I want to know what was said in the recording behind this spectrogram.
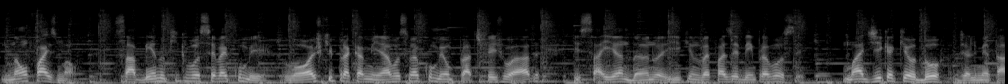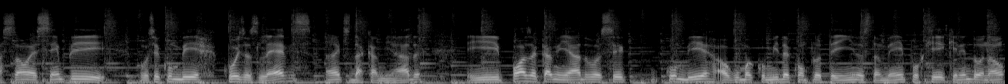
não faz mal sabendo o que, que você vai comer. Lógico que para caminhar você vai comer um prato de feijoada e sair andando aí que não vai fazer bem para você. Uma dica que eu dou de alimentação é sempre você comer coisas leves antes da caminhada e pós a caminhada você comer alguma comida com proteínas também, porque querendo ou não,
